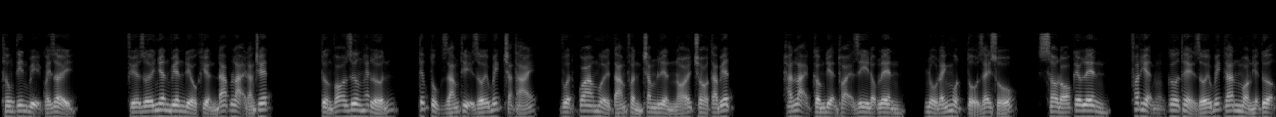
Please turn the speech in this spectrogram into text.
thông tin bị quấy dày phía dưới nhân viên điều khiển đáp lại đáng chết. Tưởng võ dương hét lớn, tiếp tục giám thị giới bích trạng thái, vượt qua mười tám phần trăm liền nói cho ta biết. Hắn lại cầm điện thoại di động lên, nhổ đánh một tổ dây số, sau đó kêu lên phát hiện cơ thể giới bích ăn mòn hiện tượng,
